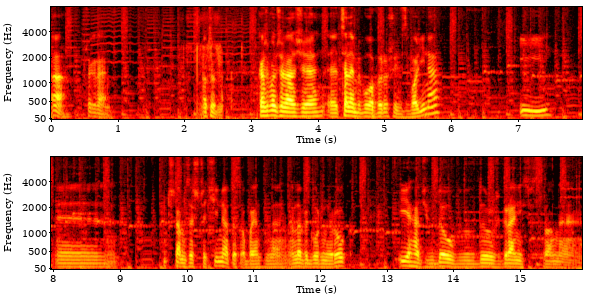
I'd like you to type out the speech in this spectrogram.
A, przegrałem. No trudno. W każdym bądź razie e, celem by było wyruszyć z Wolina i yy, czy tam ze Szczecina, to jest obojętne, lewy górny róg i jechać w dół wzdłuż granic w stronę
